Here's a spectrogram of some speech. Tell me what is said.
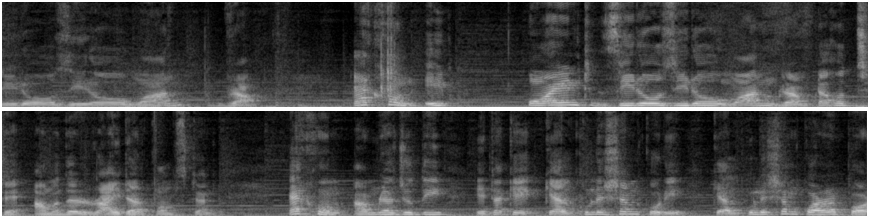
zero zero one gram এখন এই পয়েন্ট জিরো জিরো ওয়ান গ্রামটা হচ্ছে আমাদের রাইডার কনস্ট্যান্ট এখন আমরা যদি এটাকে ক্যালকুলেশন করি ক্যালকুলেশন করার পর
